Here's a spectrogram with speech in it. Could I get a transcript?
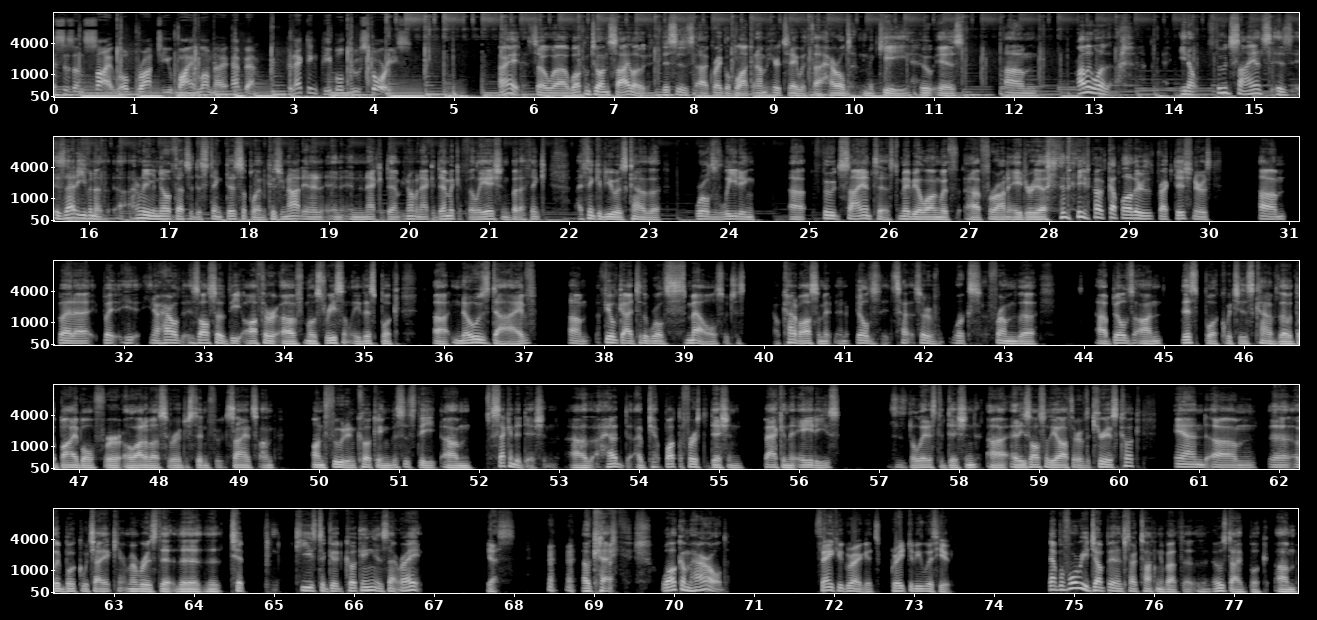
This is Unsiloed, brought to you by Alumni FM, connecting people through stories. All right, so uh, welcome to Unsiloed. This is uh, Greg LaBlanc, and I'm here today with uh, Harold McGee, who is um, probably one of the, you know, food science is is that even a? I don't even know if that's a distinct discipline because you're not in an, in, in an academic, you don't have an academic affiliation, but I think I think of you as kind of the world's leading uh, food scientist, maybe along with uh, Ferran Adria, you know, a couple other practitioners. Um, but uh, but you know, Harold is also the author of most recently this book, uh, Nosedive, um, a field guide to the world's smells, which is you know, kind of awesome. It, and it builds, it sort of works from the uh, builds on this book, which is kind of the the Bible for a lot of us who are interested in food science on on food and cooking. This is the um, second edition. Uh, I had I bought the first edition back in the '80s. This is the latest edition, uh, and he's also the author of The Curious Cook and um, the other book, which I can't remember, is the the the tip keys to good cooking. Is that right? Yes. okay. Welcome, Harold. Thank you, Greg. It's great to be with you. Now, before we jump in and start talking about the, the nosedive book, um,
